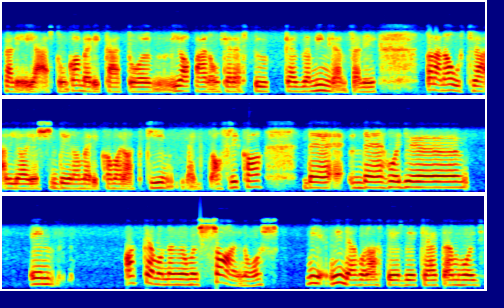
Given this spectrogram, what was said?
felé jártunk, Amerikától, Japánon keresztül kezdve mindenfelé. Talán Ausztrália és Dél-Amerika maradt ki, meg Afrika, de, de hogy én azt kell mondanom, hogy sajnos mindenhol azt érzékeltem, hogy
